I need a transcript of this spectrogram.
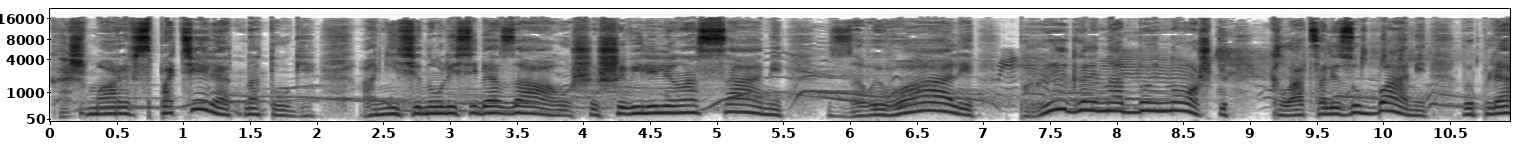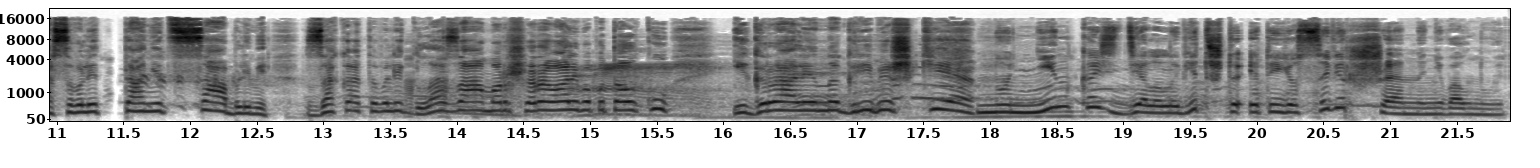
Кошмары вспотели от натуги. Они тянули себя за уши, шевелили носами, завывали, прыгали на одной ножке, клацали зубами, выплясывали танец саблями, закатывали глаза, маршировали по потолку, играли на гребешке. но Нинка сделала вид, что это ее совершенно не волнует.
